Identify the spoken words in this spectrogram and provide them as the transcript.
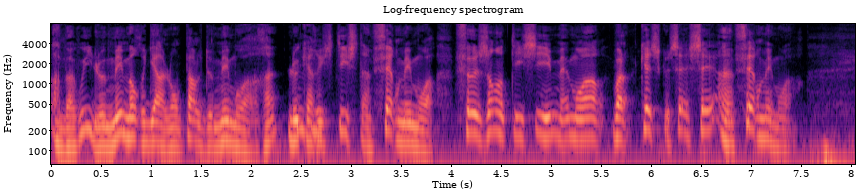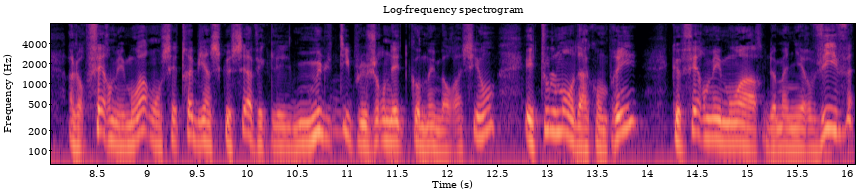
Ah bah oui, le mémorial, on parle de mémoire. Hein. L'Eucharistie, c'est un faire-mémoire. Faisant ici mémoire, voilà, qu'est-ce que c'est? C'est un faire-mémoire. Alors faire mémoire, on sait très bien ce que c'est avec les multiples journées de commémoration, et tout le monde a compris que faire mémoire de manière vive,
